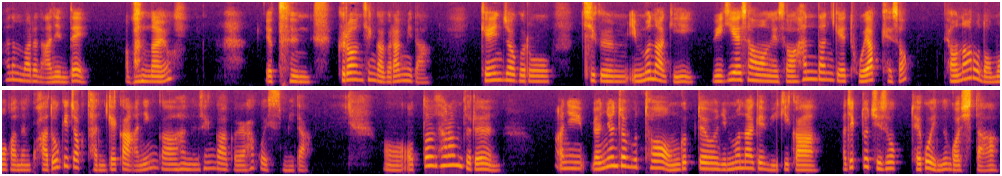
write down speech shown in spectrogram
하는 말은 아닌데, 아, 맞나요? 여튼 그런 생각을 합니다. 개인적으로 지금 인문학이 위기의 상황에서 한 단계 도약해서 변화로 넘어가는 과도기적 단계가 아닌가 하는 생각을 하고 있습니다. 어, 어떤 사람들은 아니 몇 년 전부터 언급되어 온 인문학의 위기가 아직도 지속되고 있는 것이다.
